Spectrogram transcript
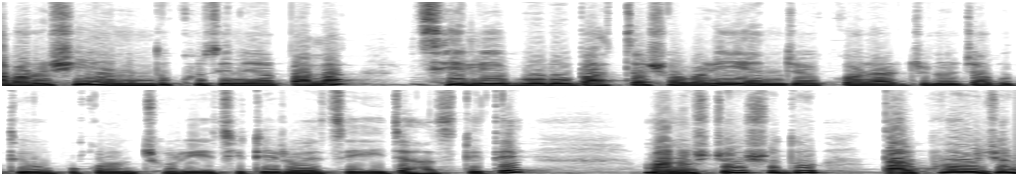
আবারও সেই আনন্দ খুঁজে নেওয়ার পালা। ছেলে, বুড়ো, বাচ্চা সবারই এনজয় করার জন্য যাবতীয় উপকরণ ছড়িয়ে ছিটিয়ে রয়েছে এই জাহাজটিতে। মানুষজন শুধু তার প্রয়োজন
